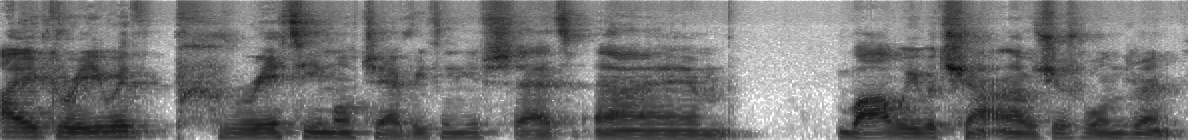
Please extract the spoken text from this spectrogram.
I agree with pretty much everything you've said. Um, while we were chatting, I was just wondering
